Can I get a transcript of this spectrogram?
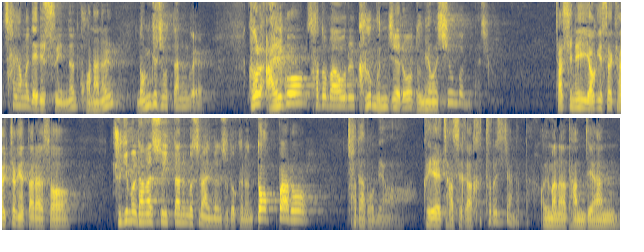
사형을 내릴 수 있는 권한을 넘겨주었다는 거예요. 그걸 알고 사도 바울을 그 문제로 누명을 씌운 겁니다, 지금. 자신이 여기서 결정에 따라서 죽임을 당할 수 있다는 것을 알면서도 그는 똑바로 쳐다보며 그의 자세가 흐트러지지 않았다. 얼마나 담대한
